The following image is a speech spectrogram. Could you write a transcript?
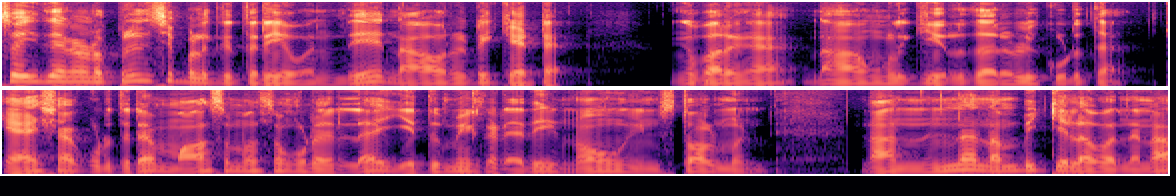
ஸோ இது என்னோடய பிரின்சிபலுக்கு தெரிய வந்து நான் அவர்கிட்ட கேட்டேன். இங்கே பாருங்கள் நான் உங்களுக்கு இருபதாயிரம் கொடுத்தேன். கேஷாக கொடுத்துட்டேன். மாதம் மாதம் கூட இல்லை எதுவுமே கிடையாது. நோ இன்ஸ்டால்மெண்ட் நான் என்ன நம்பிக்கையில் வந்தேன்னா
